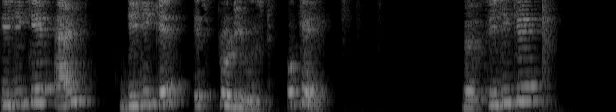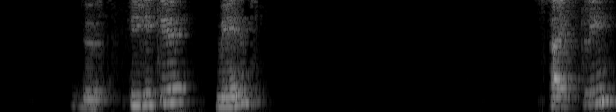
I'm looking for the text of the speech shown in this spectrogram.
CDK and DDK is produced. Okay. The CDK, the CDK means cyclin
